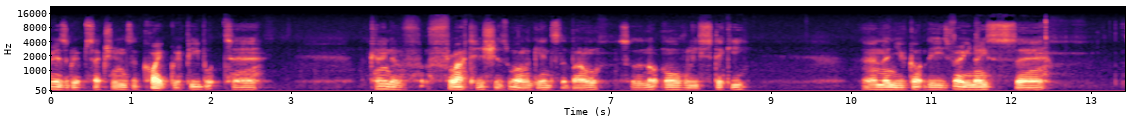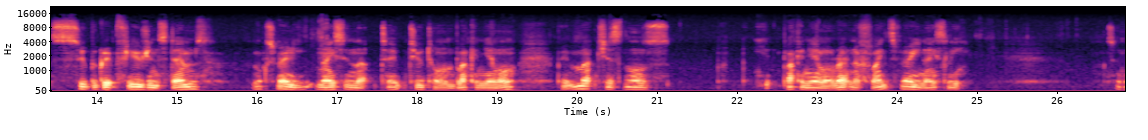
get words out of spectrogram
razor grip sections are quite grippy, but uh, kind of flattish as well against the barrel, so they're not overly sticky. And then you've got these very nice uh, Super Grip Fusion stems. Looks very nice in that two-tone black and yellow, but it matches those black and yellow retina flights very nicely. It's a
